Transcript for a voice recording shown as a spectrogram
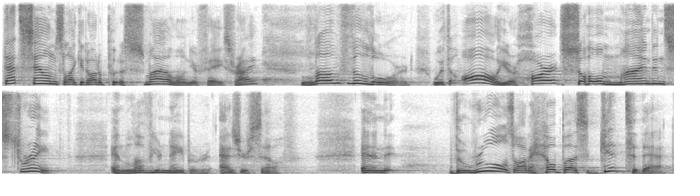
That sounds like it ought to put a smile on your face, right? Love the Lord with all your heart, soul, mind, and strength, and love your neighbor as yourself. And the rules ought to help us get to that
